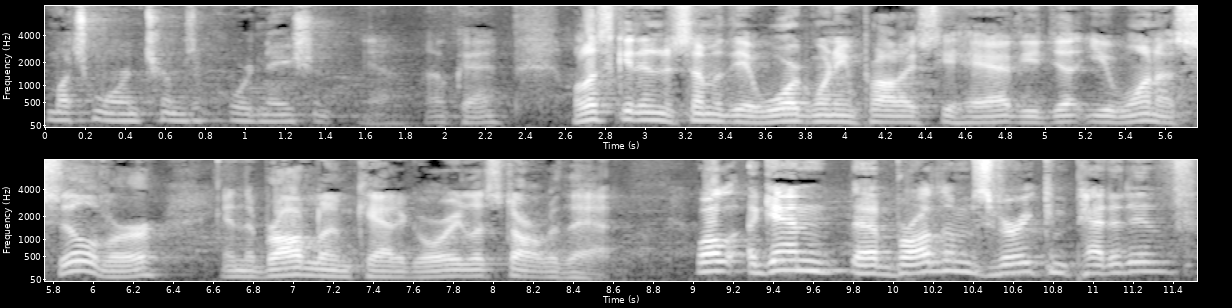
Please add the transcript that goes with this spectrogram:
much more in terms of coordination. Yeah, okay. Well, let's get into some of the award winning products you have. You, you won a silver in the broadloom category. Let's start with that. Well, again, uh, Broadloom's very competitive.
